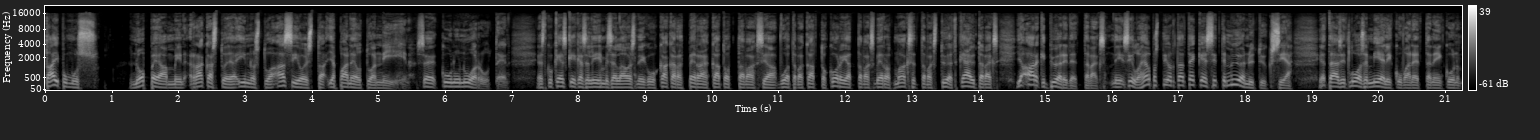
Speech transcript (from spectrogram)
taipumus nopeammin rakastua ja innostua asioista ja paneutua niihin. Se kuuluu nuoruuteen. Ja sitten kun keski-ikäisellä ihmisellä olisi niinku kakarat perään katottavaksi ja vuotava katto korjattavaksi, verot maksettavaksi, työt käytäväksi ja arki pyöritettäväksi, niin silloin helposti joudutaan tekemään sitten myönnytyksiä. Ja tämä sitten luo sen mielikuvan, että niin kun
